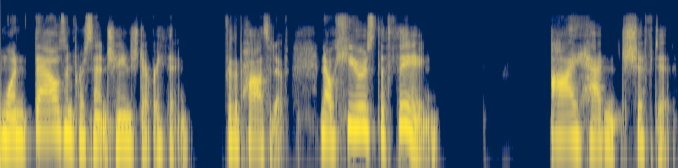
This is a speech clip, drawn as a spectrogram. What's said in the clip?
1000% changed everything for the positive. Now, here's the thing I hadn't shifted.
